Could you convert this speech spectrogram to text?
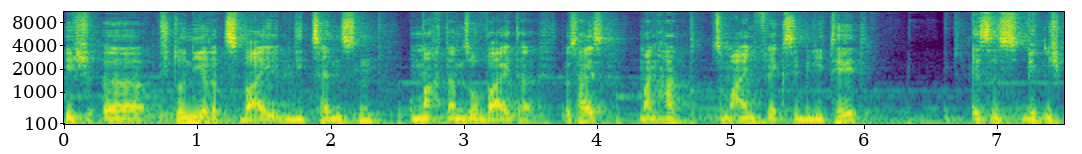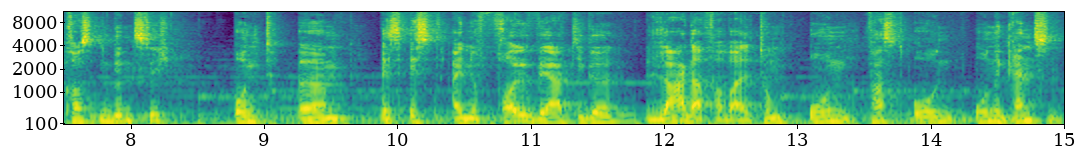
ich äh, storniere zwei Lizenzen und mache dann so weiter. Das heißt, man hat zum einen Flexibilität, es ist wirklich kostengünstig und ähm, es ist eine vollwertige Lagerverwaltung ohne, fast ohne, ohne Grenzen.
